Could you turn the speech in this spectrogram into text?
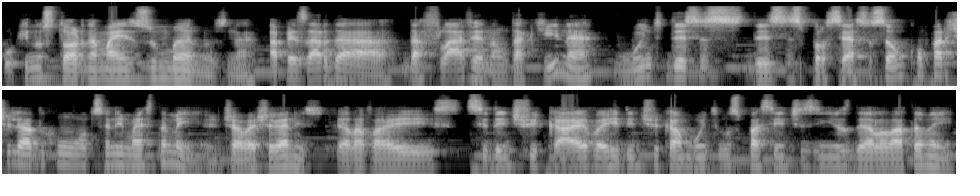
o que nos torna mais humanos, né? Apesar da, da Flávia não estar tá aqui, né? Muitos desses, desses processos são compartilhados com outros animais também. A gente já vai chegar nisso. Ela vai se identificar e vai identificar muito nos pacientezinhos dela lá também.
